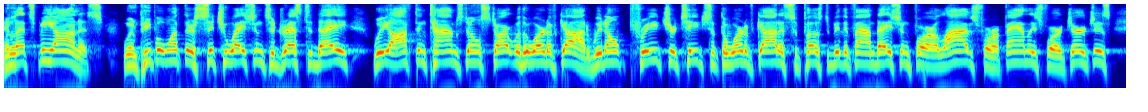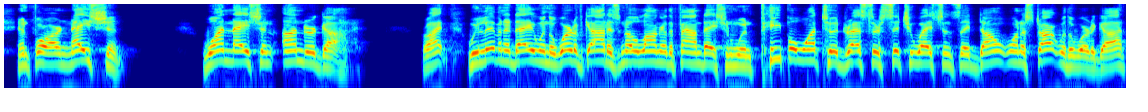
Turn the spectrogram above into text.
And let's be honest, when people want their situations addressed today, we oftentimes don't start with the Word of God. We don't preach or teach that the Word of God is supposed to be the foundation for our lives, for our families, for our churches, and for our nation. One nation under God. Right? We live in a day when the Word of God is no longer the foundation. When people want to address their situations, they don't want to start with the Word of God.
